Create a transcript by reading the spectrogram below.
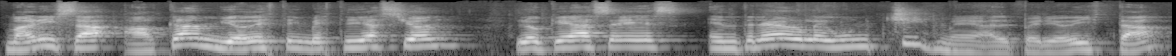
Marisa, a cambio de esta investigación, lo que hace es entregarle un chisme al periodista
